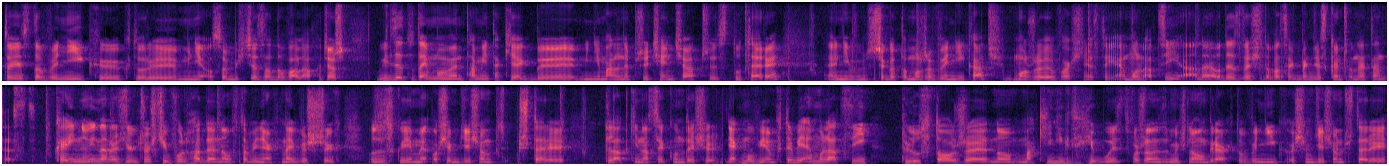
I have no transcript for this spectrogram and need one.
to jest to wynik, e, który mnie osobiście zadowala. Chociaż widzę tutaj momentami takie jakby minimalne przycięcia czy stutery. E, Nie wiem z czego to może wynikać, może właśnie z tej emulacji, ale odezwę się do Was jak będzie skończony ten test. Ok, no i na rozdzielczości Full HD na ustawieniach najwyższych uzyskujemy 84 klatki na sekundę średnio. Jak mówiłem, w trybie emulacji plus to, że no, Maki nigdy nie były stworzone z myślą o grach, to wynik 84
